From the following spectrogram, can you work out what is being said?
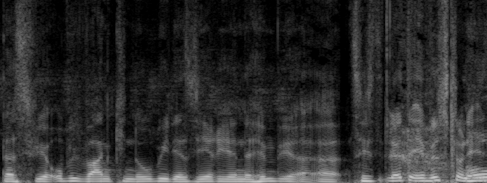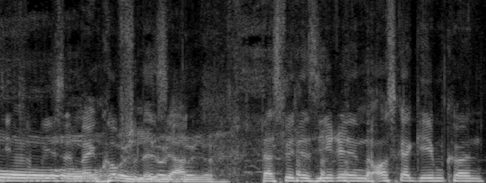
dass wir Obi-Wan Kenobi der Serie eine Himbeere, äh, Leute, ihr wisst schon, ihr seht schon, wie es in meinem Kopf oh, schon ist, ja, dass wir der Serie einen Oscar geben können.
